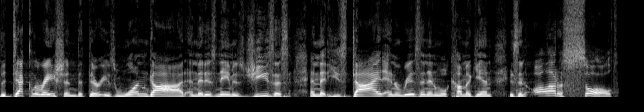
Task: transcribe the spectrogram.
The declaration that there is one God and that his name is Jesus and that he's died and risen and will come again is an all out assault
